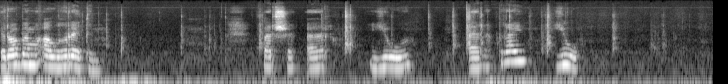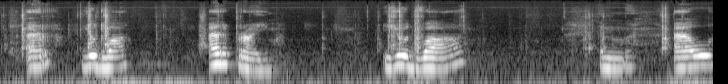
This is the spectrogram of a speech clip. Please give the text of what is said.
і робимо алгоритм. Перше R, U, R прайм, U. R, U2, R прайм. U2, ем, L,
